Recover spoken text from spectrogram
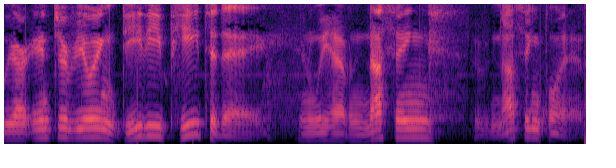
We are interviewing DDP today, and we have nothing, nothing planned.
